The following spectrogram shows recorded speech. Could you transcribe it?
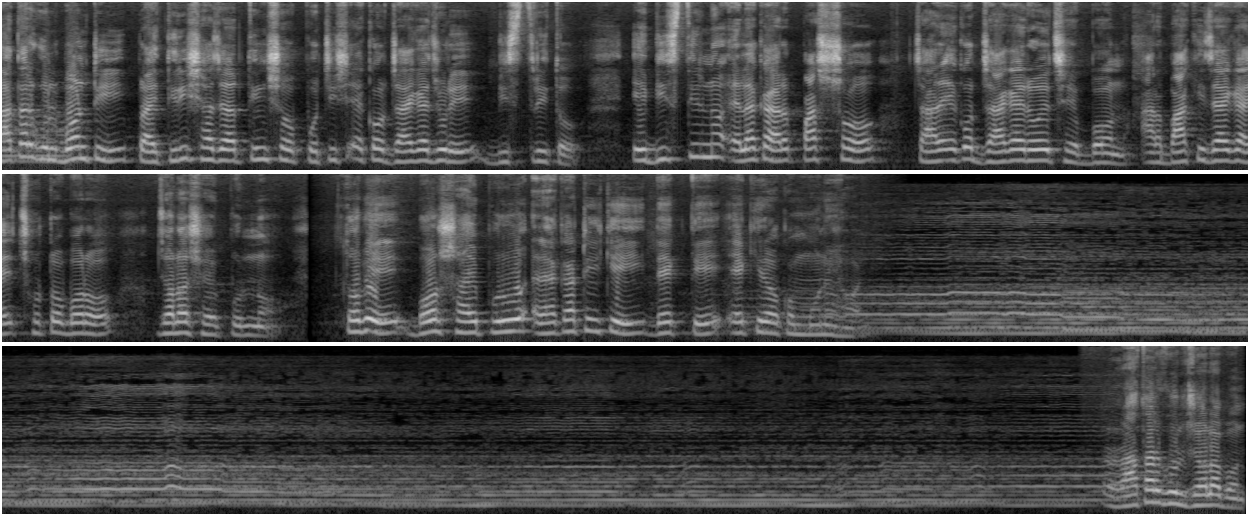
রাতারগুল বনটি প্রায় তিরিশ হাজার তিনশো পঁচিশ একর জায়গা জুড়ে বিস্তৃত। এই বিস্তীর্ণ এলাকার পাঁচশো চার একর জায়গায় রয়েছে বন আর বাকি জায়গায় ছোট, বড় জলাশয় পূর্ণ তবে বর্ষায় পুরো এলাকাটিকেই দেখতে একই রকম মনে হয়। রাতারগুল জলাবন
